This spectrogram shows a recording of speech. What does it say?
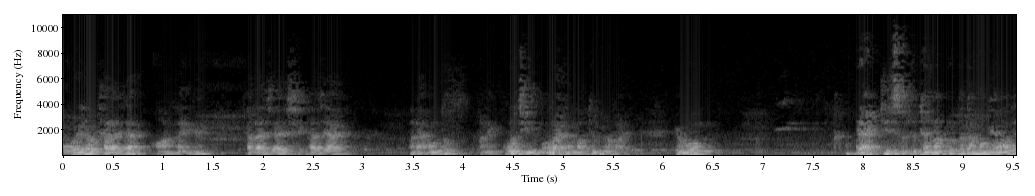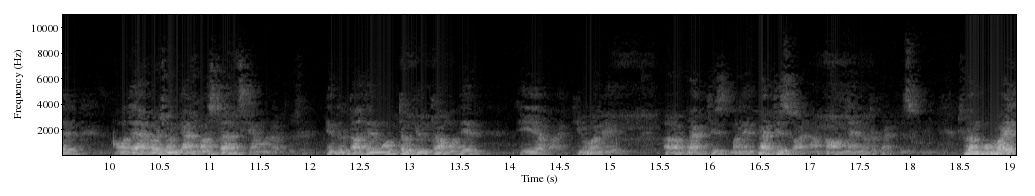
মোবাইলেও খেলা যায়, অনলাইনে খেলা যায়, শেখা যায়। মানে এখন তো মানে কোচিং মোবাইলের মাধ্যমে হয়। এবং প্র্যাকটিস যেটা আমার কলকাতার আমাদের আমাদের এগারো জন গ্র্যান্ড মাস্টার আছি আমরা। কিন্তু তাদের মধ্যেও কিন্তু আমাদের ইয়ে হয়, কি বলে প্র্যাকটিস মানে প্র্যাকটিস হয় না, আমরা অনলাইনে ওটা প্র্যাকটিস করি। সুতরাং মোবাইল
